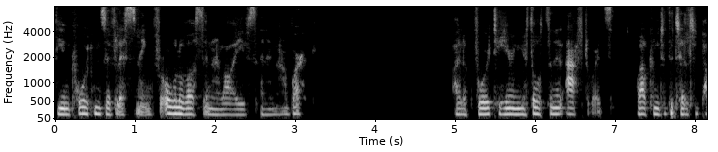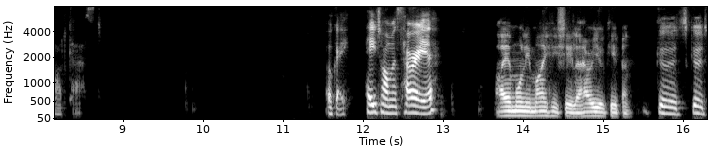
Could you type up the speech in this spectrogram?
the importance of listening for all of us in our lives and in our work. I look forward to hearing your thoughts on it afterwards. Welcome to the Tilted Podcast. Okay. Hey, Thomas, how are you? I am only mighty, Sheila. How are you keeping? Good, good.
